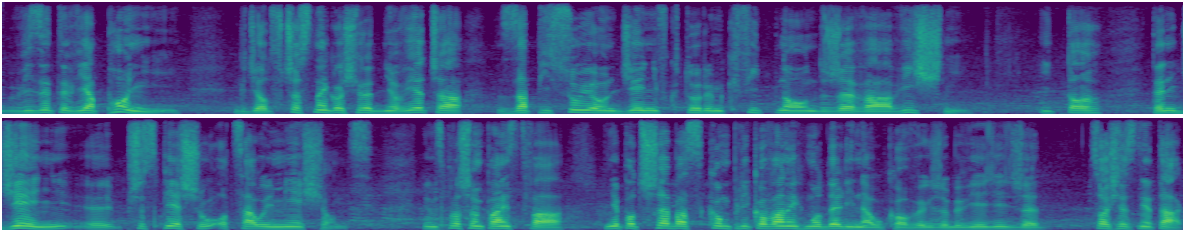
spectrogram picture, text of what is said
wizyty w Japonii, gdzie od wczesnego średniowiecza zapisują dzień, w którym kwitną drzewa wiśni. I to ten dzień y, przyspieszył o cały miesiąc. Więc proszę Państwa, nie potrzeba skomplikowanych modeli naukowych, żeby wiedzieć, że coś jest nie tak.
